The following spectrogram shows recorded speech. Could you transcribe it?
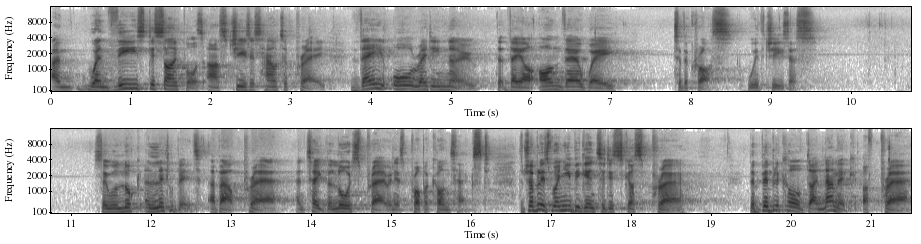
And when these disciples ask Jesus how to pray, they already know that they are on their way to the cross with Jesus. So we'll look a little bit about prayer and take the Lord's Prayer in its proper context. The trouble is, when you begin to discuss prayer, the biblical dynamic of prayer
